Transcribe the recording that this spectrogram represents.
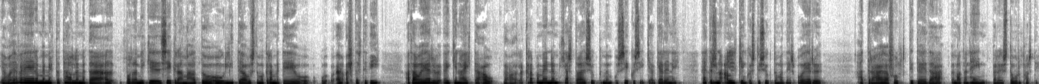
Já, ef við erum með mitt að tala um þetta að borða mikið sigrað mat og, og lítið ávustum og grammiti og, og allt eftir því að þá eru aukin hætta á þá aðalega krabbameinum, hjart- og aðsjúkdómum og síkusíki af gerðin eitt. Þetta er svona algengustu sjúkdómanir og eru að draga fólk til dauða um allan heim bara í stórum parti.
